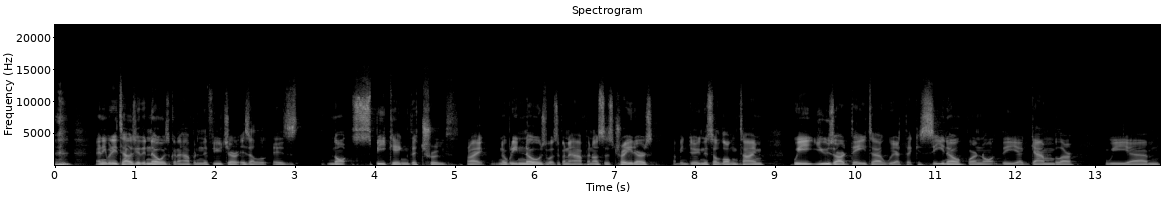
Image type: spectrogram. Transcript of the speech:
Anybody tells you they know what's going to happen in the future is a is not speaking the truth, right? Nobody knows what's going to happen. Us as traders, I've been doing this a long time. We use our data. We're at the casino. We're not the uh, gambler. We um,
